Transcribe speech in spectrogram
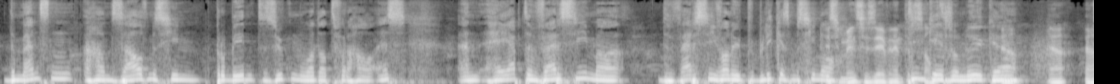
De mensen gaan zelf misschien proberen te zoeken wat dat verhaal is. En hij hebt een versie, maar de versie van uw publiek is misschien nog Is minstens even tien interessant. keer zo leuk. Ja. Ja, ja,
